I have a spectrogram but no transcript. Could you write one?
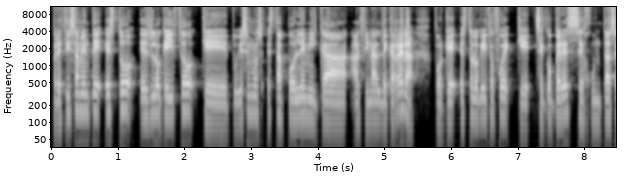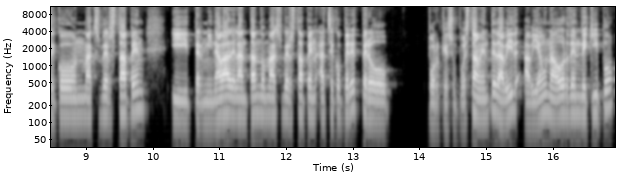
precisamente esto es lo que hizo que tuviésemos esta polémica al final de carrera, porque esto lo que hizo fue que Checo Pérez se juntase con Max Verstappen y terminaba adelantando Max Verstappen a Checo Pérez, pero porque supuestamente David había una orden de equipo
